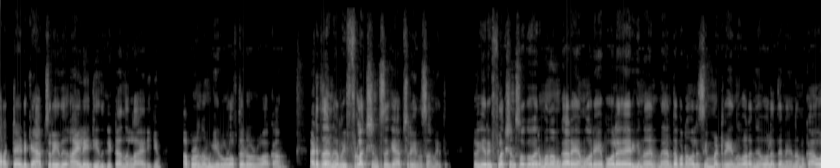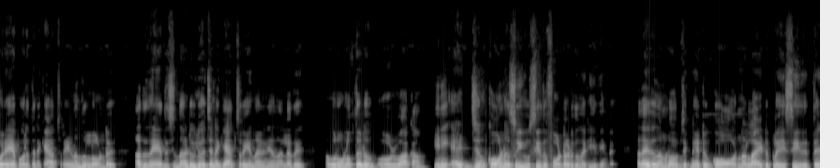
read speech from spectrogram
കറക്റ്റായിട്ട് ക്യാപ്ചർ ചെയ്ത് ഹൈലൈറ്റ് ചെയ്ത് കിട്ടുക എന്നുള്ളതായിരിക്കും. അപ്പോഴും നമുക്ക് ഈ റൂൾ ഓഫ് തേർഡ് ഒഴിവാക്കാം. അടുത്തതാണ് റിഫ്ലക്ഷൻസ് ക്യാപ്ചർ ചെയ്യുന്ന സമയത്ത്. ഈ റിഫ്ലക്ഷൻസ് ഒക്കെ വരുമ്പോൾ നമുക്കറിയാം ഒരേപോലെ ആയിരിക്കും. നേരത്തെ പറഞ്ഞ പോലെ സിമ്മട്രി എന്ന് പറഞ്ഞ പോലെ തന്നെ നമുക്ക് ആ ഒരേപോലെ തന്നെ ക്യാപ്ചർ ചെയ്യണം എന്നുള്ളതുകൊണ്ട് അത് ഏകദേശം നടുവിൽ വെച്ച് തന്നെ ക്യാപ്ചർ ചെയ്യുന്നതാണ് ഞാൻ നല്ലത്. അപ്പോൾ റൂൾ ഓഫ് തേർഡ് ഒഴിവാക്കാം. ഇനി എഡ്ജും കോർണേഴ്സും യൂസ് ചെയ്ത് ഫോട്ടോ എടുക്കുന്ന രീതിയുണ്ട്. അതായത് നമ്മുടെ ഒബ്ജക്റ്റിന് ഏറ്റവും കോർണറിലായിട്ട് പ്ലേസ് ചെയ്തിട്ട്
